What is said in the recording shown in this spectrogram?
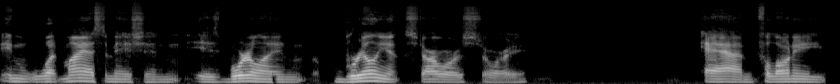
in what my estimation is borderline brilliant Star Wars story. And Filoni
